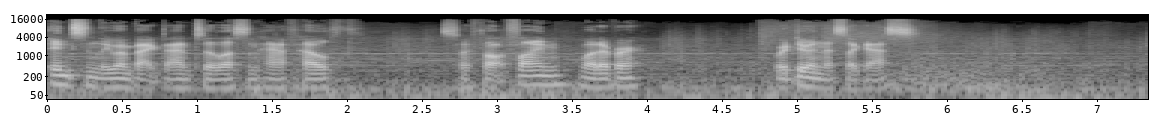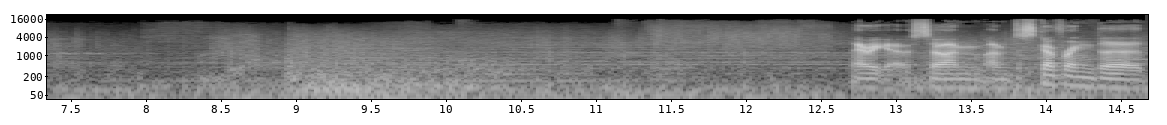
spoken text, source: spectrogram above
instantly went back down to less than half health. So I thought, fine, whatever. We're doing this, I guess. There we go. So I'm I'm discovering the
